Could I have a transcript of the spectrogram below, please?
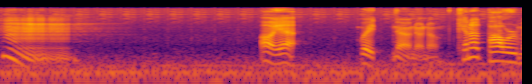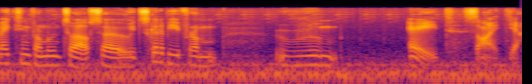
Hmm. Oh, yeah. Wait, no, no, no. Cannot power make team from room 12, so it's gonna be from room 8 side, yeah.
